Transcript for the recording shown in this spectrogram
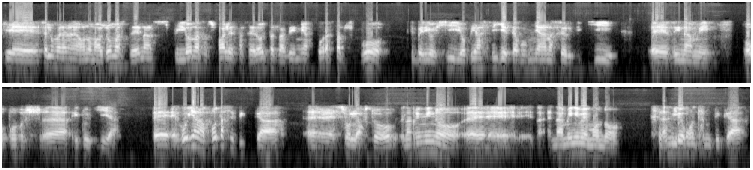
και θέλουμε να ονομαζόμαστε ένας πυλώνας ασφάλειας σταθερότητας, δηλαδή μια χώρα status quo στην περιοχή η οποία θίγεται από μια αναθεωρητική ε, δύναμη όπως ε, η Τουρκία. Ε, εγώ για να πω τα θετικά σε όλο αυτό, να μην, μείνω, να μην είμαι μόνο, να μην λέω μόνο τα αρνητικά,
